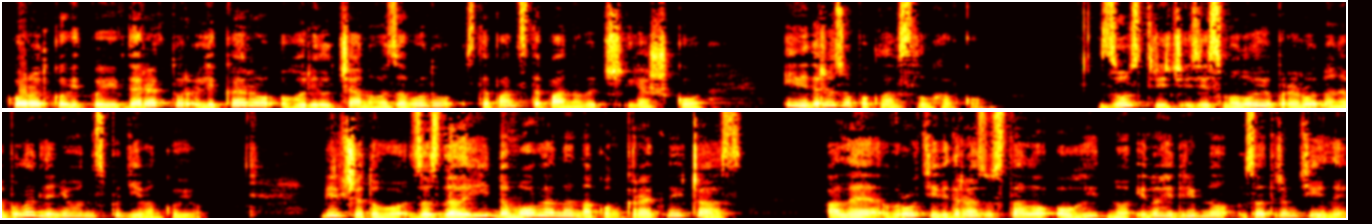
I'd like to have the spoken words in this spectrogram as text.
коротко відповів директор лікаро горілчаного заводу Степан Степанович Ляшко і відразу поклав слухавку. Зустріч зі смолою природно не була для нього несподіванкою. Більше того, заздалегідь домовлена на конкретний час, але в роті відразу стало огидно і ноги дрібно затремтіли.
